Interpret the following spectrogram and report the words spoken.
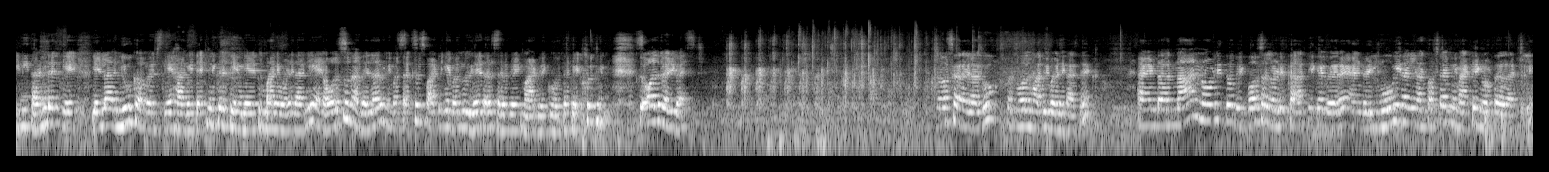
ಇಡೀ ತಂಡಕ್ಕೆ, ಎಲ್ಲ ನ್ಯೂ ಕಮರ್ಸ್ಗೆ ಹಾಗೆ ಟೆಕ್ನಿಕಲ್ ಟೀಮ್ಗೆ ತುಂಬಾನೇ ಒಳ್ಳೇದಾಗ್ಲಿ. ಅಂಡ್ ಆಲ್ಸೋ ನಾವೆಲ್ಲರೂ ನಿಮ್ಮ ಸಕ್ಸಸ್ ಪಾರ್ಟಿಗೆ ಬಂದು ಇದೇ ತರ ಸೆಲೆಬ್ರೇಟ್ ಮಾಡಬೇಕು ಅಂತ ಕೇಳ್ಕೊತೀನಿ so all the very best ನಮಸ್ಕಾರ ಎಲ್ಲರಿಗೂ. First all happy birthday Karthik and ನಾನ್ ನೋಡಿದ್ದು ಬಿಗ್ ಬಾಸ್ ಅಲ್ಲಿ ನೋಡಿದ ಕಾರ್ತಿಕೆ ಬೇರೆ. ಅಂಡ್ ಈ ಮೂವಿನಲ್ಲಿ ನಾನು ಫಸ್ಟ್ ಟೈಮ್ ನಿಮ್ಮ ಆಕ್ಟಿಂಗ್ ನೋಡ್ತಾ ಇರೋದು ಆಕ್ಚುಲಿ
